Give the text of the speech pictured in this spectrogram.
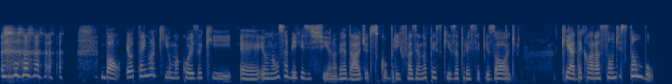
Bom, eu tenho aqui uma coisa que é, eu não sabia que existia, na verdade, eu descobri fazendo a pesquisa para esse episódio, que é a Declaração de Istambul.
